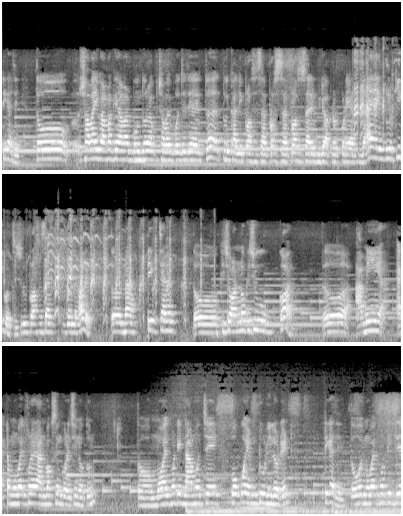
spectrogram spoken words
ঠিক আছে? তো সবাই আমাকে আমার বন্ধুরা সবাই বলছে যে "তা তুই খালি প্রসেসর প্রসেসর প্রসেসরের ভিডিও আপলোড করে আসছিস "এই, এগুলো কি করছিস? শুধু প্রসেসর বললে হবে? তো না টেক চ্যানেল তো কিছু অন্য কিছু কর। তো আমি একটা মোবাইল ফোনের আনবক্সিং করেছি নতুন। তো মোবাইল ফোনটির নাম হচ্ছে পোকো এম টু রিলোডেড ঠিক আছে? তো ওই মোবাইল ফোনটি যে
